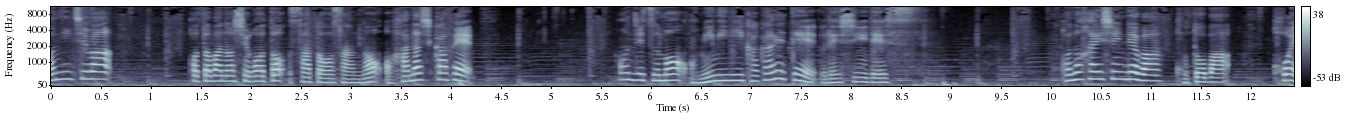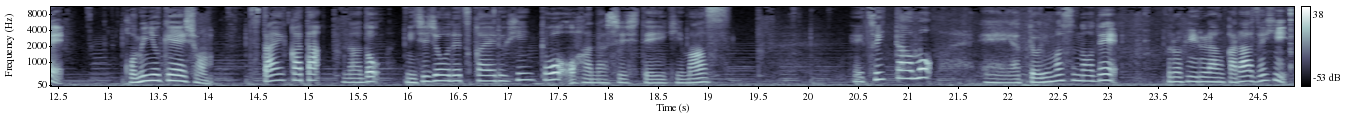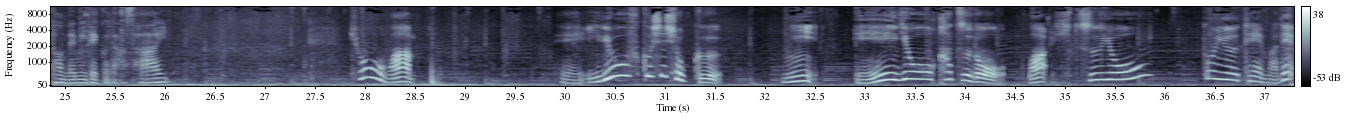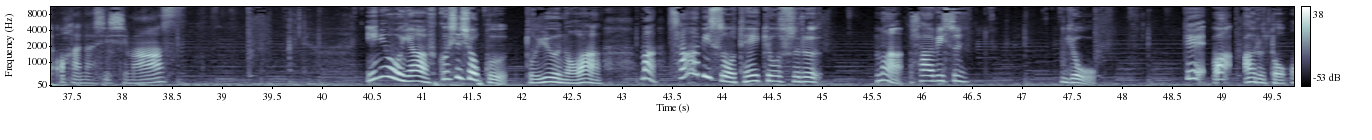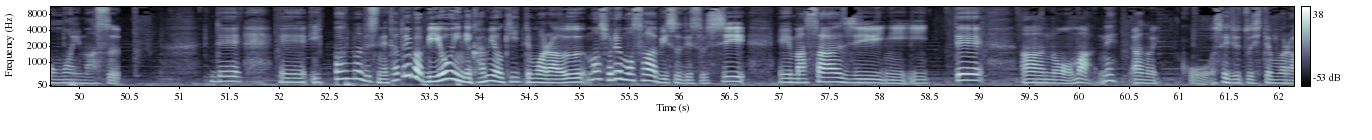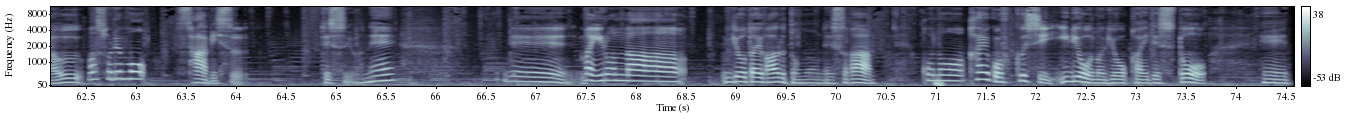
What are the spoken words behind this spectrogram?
こんにちは。言葉の仕事佐藤さんのお話カフェ。本日もお耳に書かれて嬉しいです。この配信では言葉声コミュニケーション伝え方など日常で使えるヒントをお話ししていきます。えツイッターも、えー、やっておりますのでプロフィール欄からぜひ飛んでみてください。今日は、え、医療福祉職に営業活動は必要？というテーマでお話しします医療や福祉職というのはまあサービスを提供するまあサービス業ではあると思います。で、えー、一般のですね、例えば美容院で髪を切ってもらう、まあそれもサービスですし、えー、マッサージに行って、あの、まあね、あの、こう施術してもらう、まあそれもサービスですよね。で、まあいろんな業態があると思うんですが、この介護福祉医療の業界ですと、えー、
